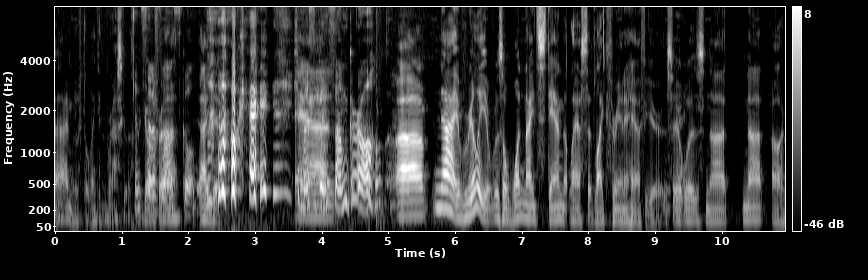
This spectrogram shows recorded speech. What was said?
I moved to Lincoln, Nebraska with Instead my of girlfriend. law school. I did. okay. She must have been some girl. Um, no, it really, it was a one-night stand that lasted like three and a half years. It was not not a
